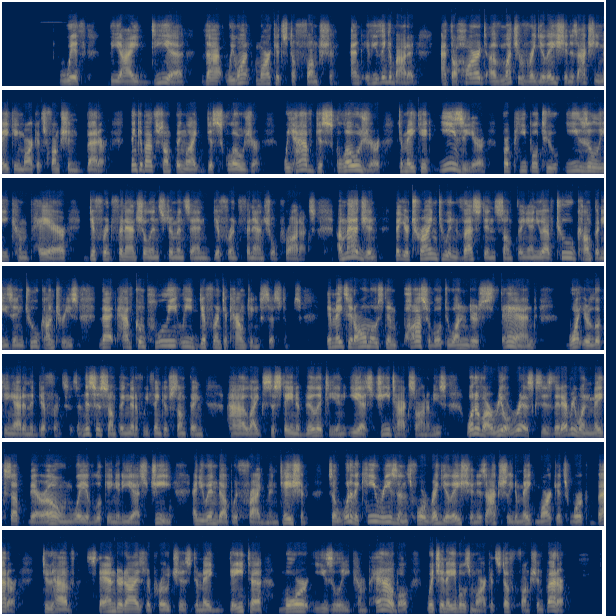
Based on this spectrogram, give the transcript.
with the idea that we want markets to function. And if you think about it, at the heart of much of regulation is actually making markets function better. Think about something like disclosure. We have disclosure to make it easier for people to easily compare different financial instruments and different financial products. Imagine that you're trying to invest in something and you have two companies in two countries that have completely different accounting systems. It makes it almost impossible to understand what you're looking at and the differences. And this is something that if we think of something uh, like sustainability and ESG taxonomies, one of our real risks is that everyone makes up their own way of looking at ESG and you end up with fragmentation. So one of the key reasons for regulation is actually to make markets work better, to have standardized approaches to make data more easily comparable, which enables markets to function better.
